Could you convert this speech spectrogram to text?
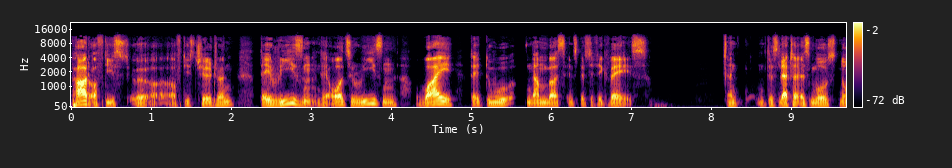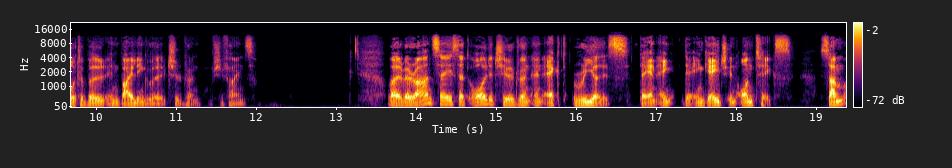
part of these uh, of these children they reason they also reason why they do numbers in specific ways. And this latter is most notable in bilingual children she finds. While Verran says that all the children enact reals they, they engage in ontics some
